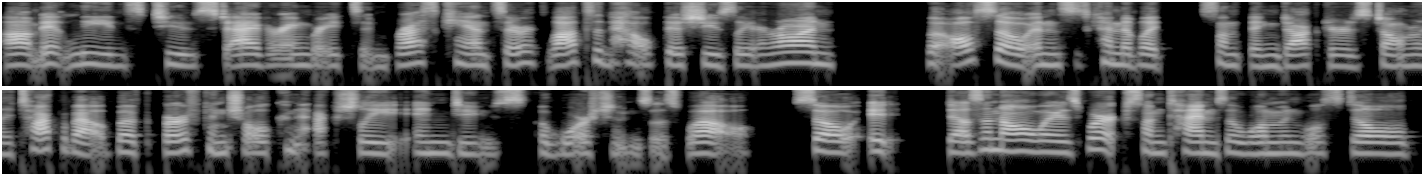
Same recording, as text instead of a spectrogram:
Um, it leads to staggering rates in breast cancer, lots of health issues later on. But also, and this is kind of like something doctors don't really talk about, but birth control can actually induce abortions as well. So it doesn't always work. Sometimes a woman will still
